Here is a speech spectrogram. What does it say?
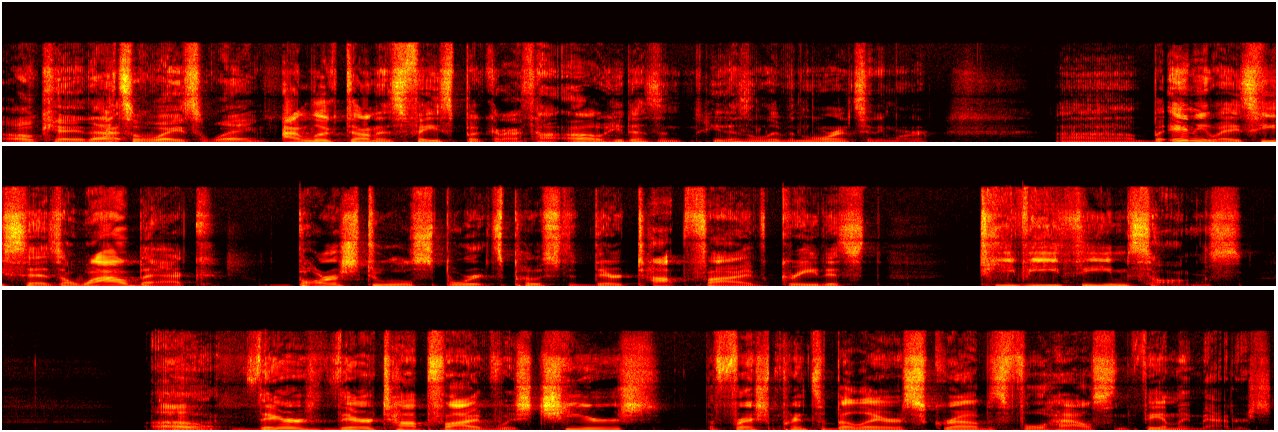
Okay, that's a ways away. I looked on his Facebook and I thought, oh, he doesn't he doesn't live in Lawrence anymore. Uh, but anyways, he says a while back, Barstool Sports posted their top five greatest TV theme songs. Oh, their their top five was Cheers, The Fresh Prince of Bel Air, Scrubs, Full House, and Family Matters.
